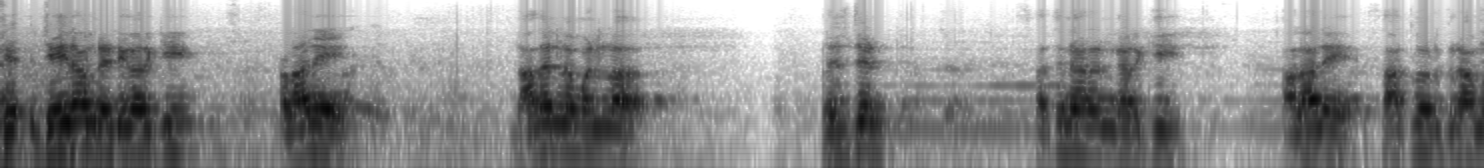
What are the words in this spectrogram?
జ- జయరాం రెడ్డి గారికి అలానే నాదెండ్ల మండల ప్రెసిడెంట్ సత్యనారాయణ గారికి అలానే సాత్లూరు గ్రామ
